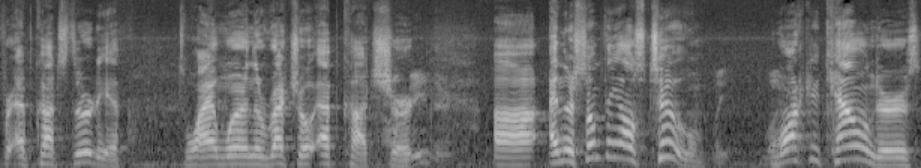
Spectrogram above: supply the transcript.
for Epcot's 30th. That's why I'm wearing the retro Epcot shirt. Uh, and there's something else too. Wait? Mark your calendars.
